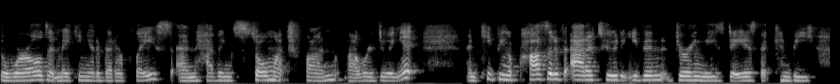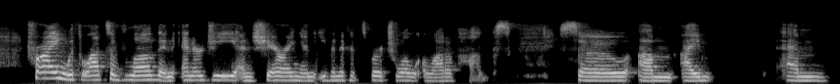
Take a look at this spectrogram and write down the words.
the world and making it a better place and having so much fun while we're doing it and keeping a positive attitude even during these days that can be trying with lots of love and energy and sharing and even if it's virtual a lot of hugs. So um, i am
